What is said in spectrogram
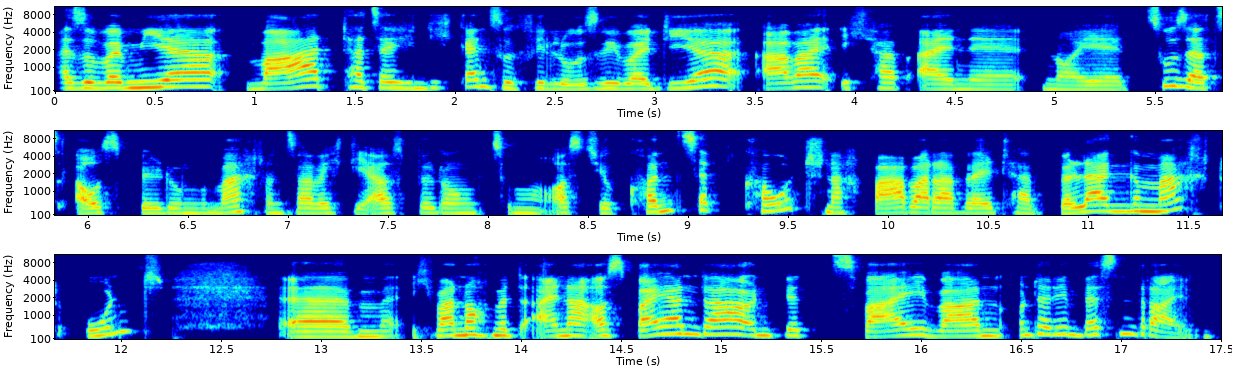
Also bei mir war tatsächlich nicht ganz so viel los wie bei dir, aber ich habe eine neue Zusatzausbildung gemacht. Und zwar habe ich die Ausbildung zum Osteo-Concept Coach nach Barbara Welter-Böller gemacht. Und ähm, ich war noch mit einer aus Bayern da und wir zwei waren unter den besten dreien.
